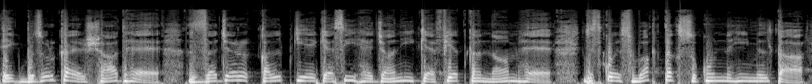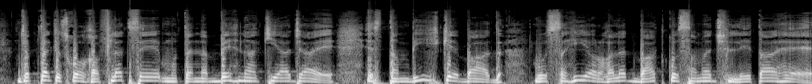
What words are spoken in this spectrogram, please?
ایک بزرگ کا ارشاد ہے، زجر قلب کی ایک ایسی ہیجانی کیفیت کا نام ہے، جس کو اس وقت تک سکون نہیں ملتا، جب تک اس کو غفلت سے متنبع نہ کیا جائے۔ اس تنبیہ کے بعد وہ صحیح اور غلط بات کو سمجھ لیتا ہے۔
